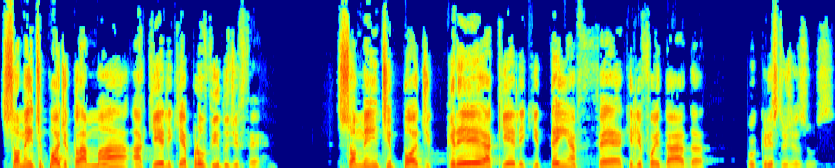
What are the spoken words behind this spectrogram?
Somente pode clamar aquele que é provido de fé. Somente pode crer aquele que tem a fé que lhe foi dada por Cristo Jesus.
